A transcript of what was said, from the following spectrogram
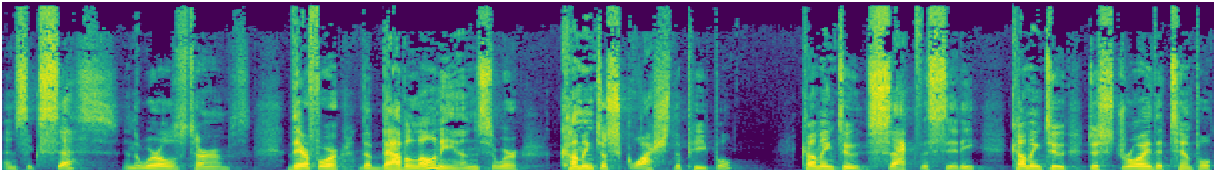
and success in the world's terms. Therefore, the Babylonians were coming to squash the people, coming to sack the city, coming to destroy the temple,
